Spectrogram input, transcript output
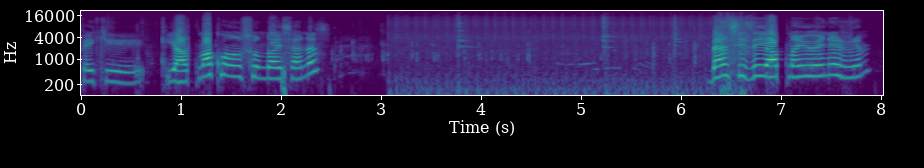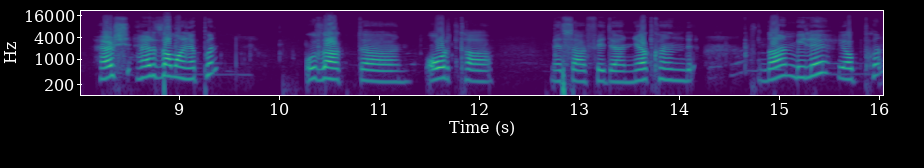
Peki yatma konusundaysanız ben size yatmayı öneririm. Her her zaman yapın. Uzaktan, orta mesafeden, yakından bile yapın.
